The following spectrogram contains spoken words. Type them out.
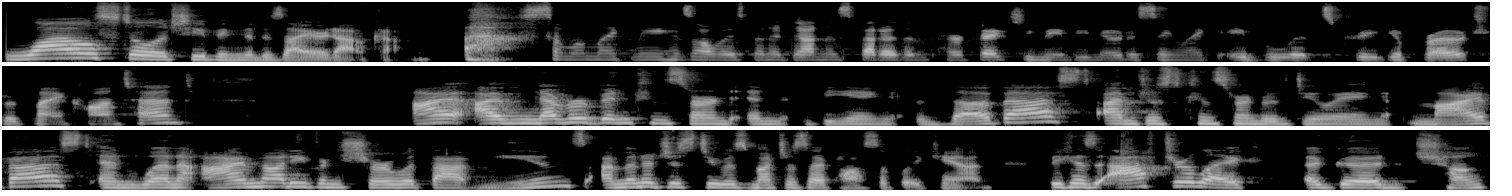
while still achieving the desired outcome. Someone like me has always been a done is better than perfect. You may be noticing like a blitzkrieg approach with my content. I, I've never been concerned in being the best. I'm just concerned with doing my best. And when I'm not even sure what that means, I'm going to just do as much as I possibly can. Because after like a good chunk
